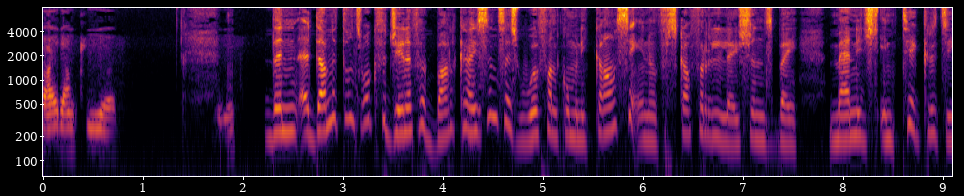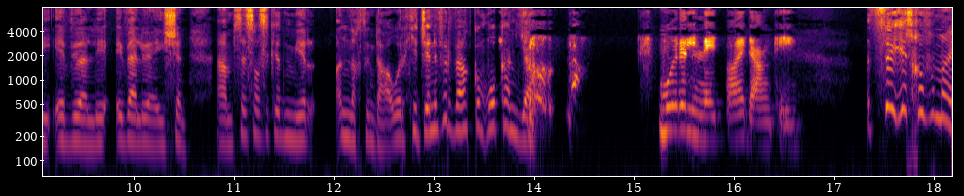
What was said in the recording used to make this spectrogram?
Baie dankie. Uh, dan eh, dan het ons ook vir Jennifer Barkhuizen, sy's hoof van kommunikasie en verskaffer relations by Managed Integrity Evalu Evaluation. Ehm um, sy sal seker meer inligting daaroor gee. Jennifer, welkom ook aan jou. Môre Lenet, baie dankie. Sê eers gou vir my,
